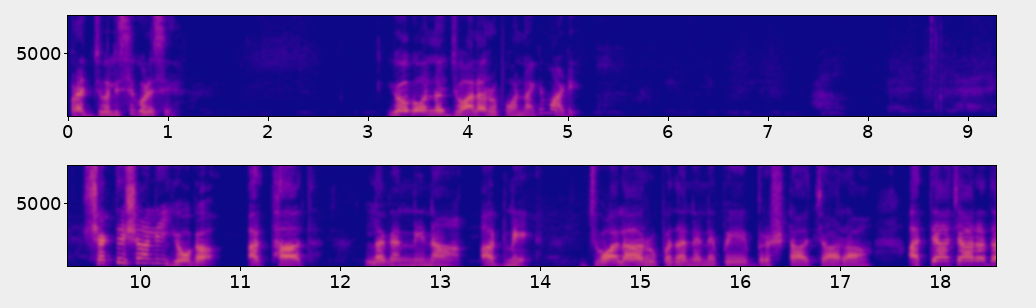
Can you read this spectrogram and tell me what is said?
ಪ್ರಜ್ವಲಿಸಿಗೊಳಿಸಿ. ಯೋಗವನ್ನು ಜ್ವಾಲಾರೂಪವನ್ನಾಗಿ ಮಾಡಿ. ಶಕ್ತಿಶಾಲಿ ಯೋಗ ಅರ್ಥಾತ್ ಲಗನ್ನಿನ ಅಗ್ನಿ, ಜ್ವಾಲಾರೂಪದ ನೆನಪೇ, ಭ್ರಷ್ಟಾಚಾರ, ಅತ್ಯಾಚಾರದ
